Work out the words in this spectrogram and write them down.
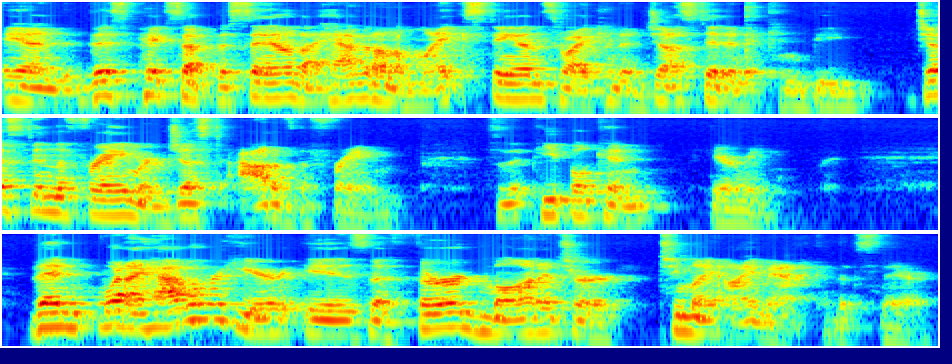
and this picks up the sound. I have it on a mic stand so I can adjust it and it can be just in the frame or just out of the frame so that people can hear me. Then what I have over here is the third monitor to my iMac that's there.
